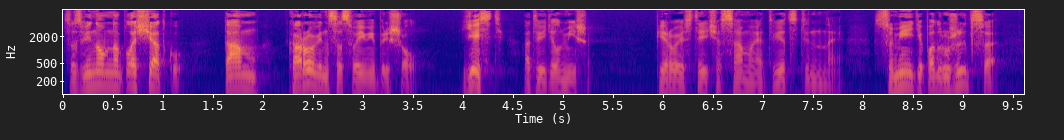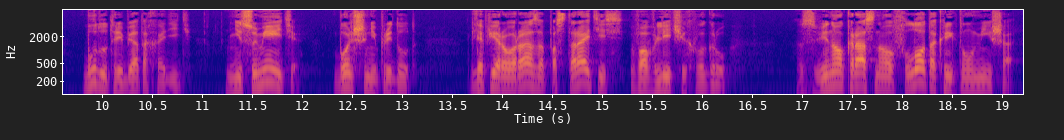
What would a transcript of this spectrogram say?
со звеном на площадку. Там Коровин со своими пришел». «Есть», — ответил Миша. «Первая встреча самая ответственная. Сумеете подружиться, будут ребята ходить. Не сумеете, больше не придут. Для первого раза постарайтесь вовлечь их в игру». «Звено Красного флота!» — крикнул Миша —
